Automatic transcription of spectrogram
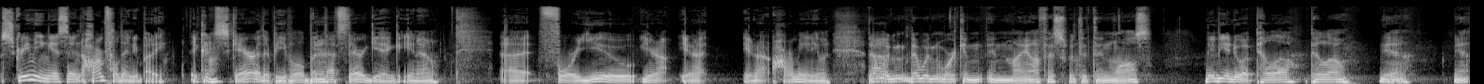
screaming isn't harmful to anybody. It could scare other people, but that's their gig, you know. Uh, for you, you're not, you're not, you're not harming anyone. That Um, wouldn't that wouldn't work in, in my office with the thin walls. Maybe into a pillow. Pillow. Yeah. Yeah.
